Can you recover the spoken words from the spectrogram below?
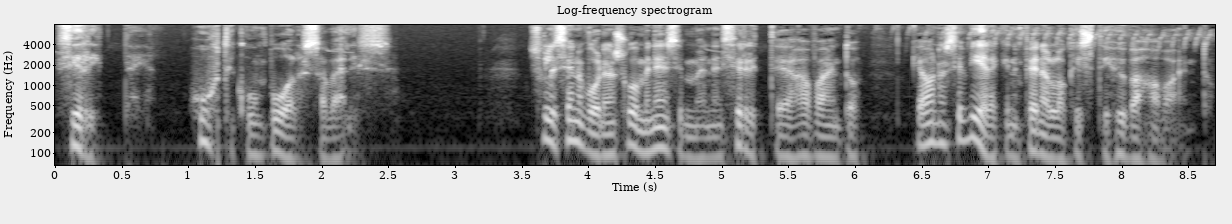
Sirittäjä, huhtikuun puolessa välissä. Se oli sen vuoden Suomen ensimmäinen sirittäjähavainto, ja onhan se vieläkin fenologisti hyvä havainto.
